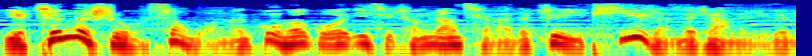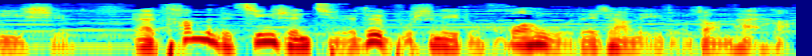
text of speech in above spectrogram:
也真的是像我们共和国一起成长起来的这一批人的这样的一个历史，呃，他们的精神绝对不是那种荒芜的这样的一种状态哈。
